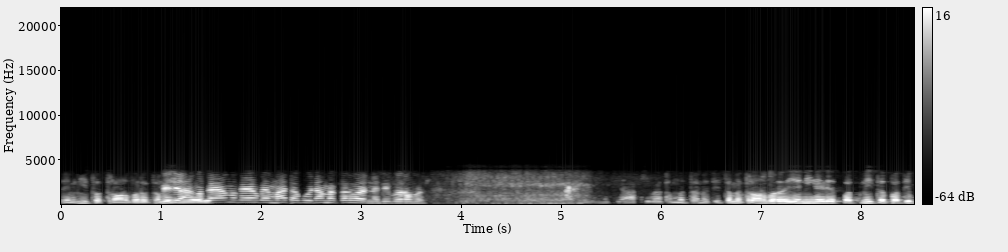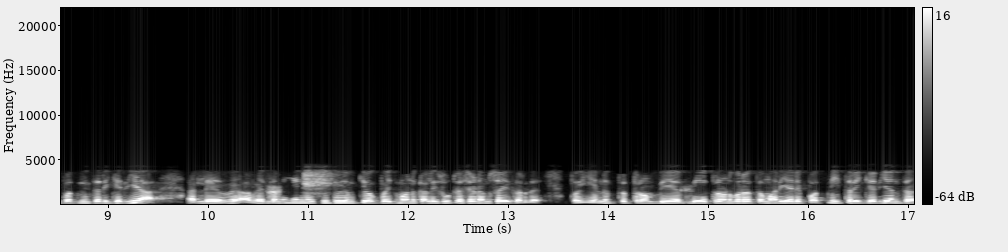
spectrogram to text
એમની તો ત્રણ ભરો તમે બીજું આમાં કઈ આમાં કઈ માથા કોઈ આમાં કરવા નથી બરોબર. આખી વાત સમજતા નથી. તમે ત્રણ વર્ષ એની હારે પત્ની પતિ પત્ની તરીકે રહ્યા એટલે હવે તમે એને સીધું એમ કહો ભાઈ મને ખાલી છૂટે છેડામાં સહી કરી દે. તો એને તો ત્રણ બે બે ત્રણ વર્ષ તમારી હારે પત્ની તરીકે રહ્યા ને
